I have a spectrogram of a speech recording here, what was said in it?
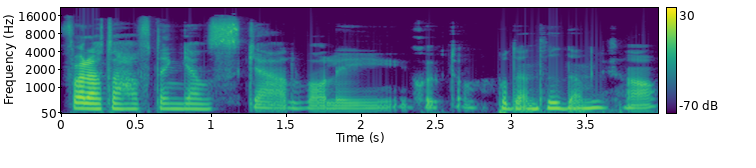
för att ha haft en ganska allvarlig sjukdom. På den tiden. Liksom. Ja.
